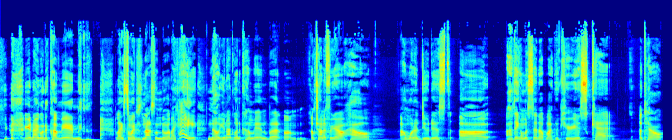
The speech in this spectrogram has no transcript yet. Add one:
you're not going to come in like someone just knocks on the door like, hey, no, you're not going to come in. But um, I'm trying to figure out how I want to do this. Uh, I think I'm to set up like a Curious Cat account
